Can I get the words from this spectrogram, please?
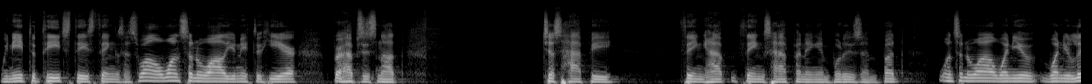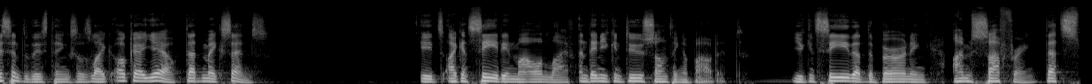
We need to teach these things as well. Once in a while you need to hear perhaps it's not just happy thing things happening in Buddhism, but once in a while when you when you listen to these things it's like okay, yeah, that makes sense. It's I can see it in my own life and then you can do something about it. You can see that the burning i'm suffering that's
